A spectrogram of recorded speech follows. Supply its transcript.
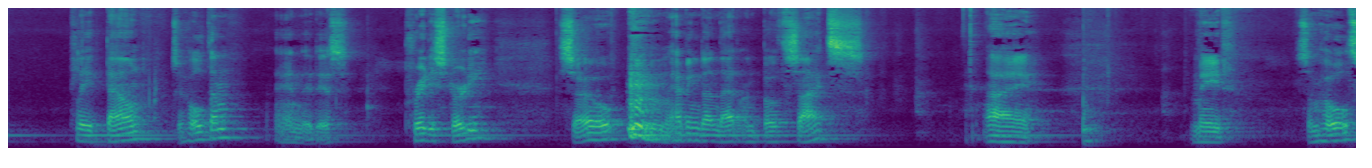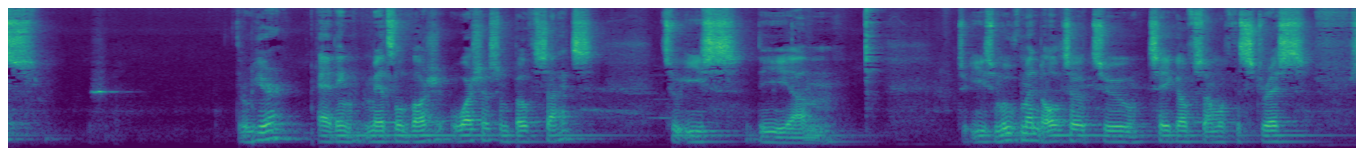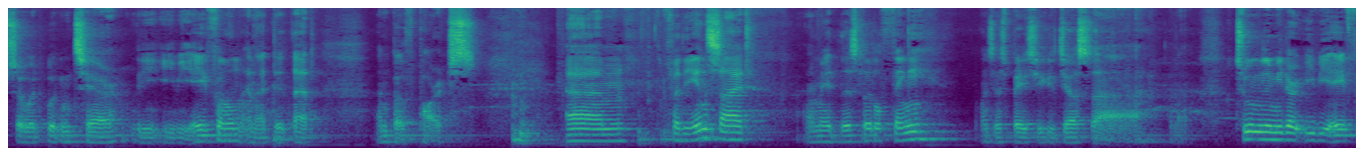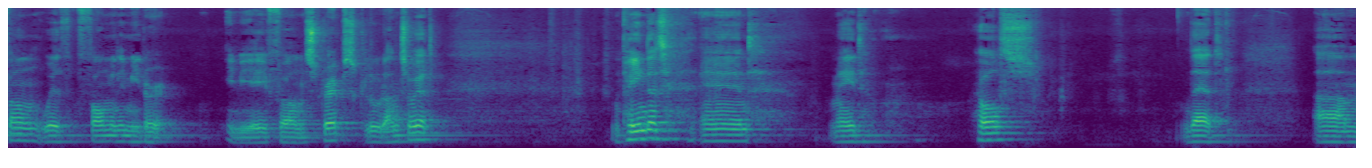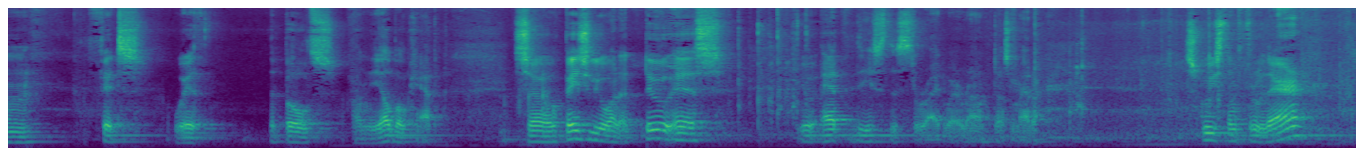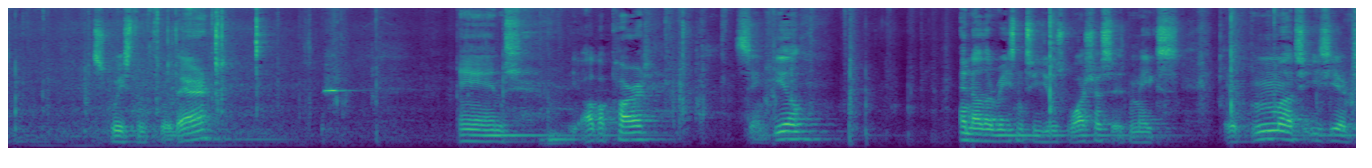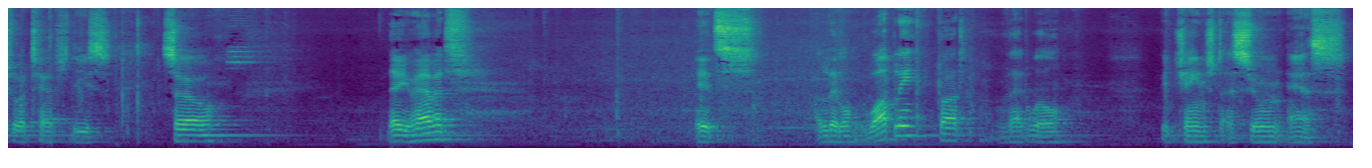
plate down to hold them. And it is pretty sturdy. So having done that on both sides I made some holes through here adding metal wash washers on both sides to ease the um, to ease movement, also to take off some of the stress so it wouldn't tear the EVA foam, and I did that on both parts. Um, for the inside, I made this little thingy, which is basically just uh, 2 millimeter EVA foam with 4 millimeter EVA foam strips glued onto it. And painted and made holes that um, fits with the bolts on the elbow cap. So basically what I do is you add these, this is the right way around, doesn't matter. Squeeze them through there, squeeze them through there, and the upper part, same deal. Another reason to use washers, it makes it much easier to attach these. So there you have it. It's a little wobbly, but that will be changed as soon as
